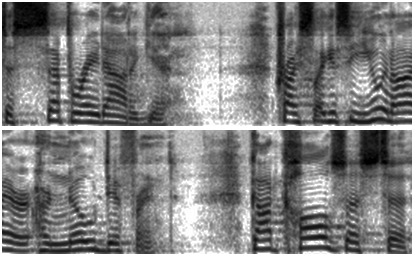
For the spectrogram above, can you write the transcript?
to separate out again. Christ's legacy, you and I are, are no different. God calls us to,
